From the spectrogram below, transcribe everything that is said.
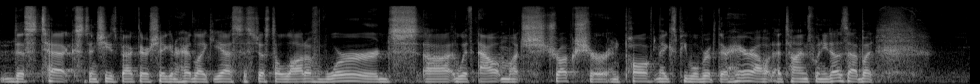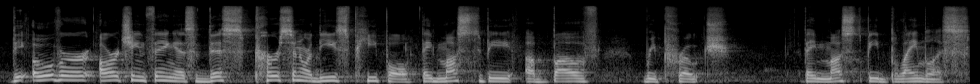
this text, and she's back there shaking her head like, yes, it's just a lot of words uh, without much structure. And Paul makes people rip their hair out at times when he does that. But the overarching thing is this person or these people, they must be above reproach. They must be blameless.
